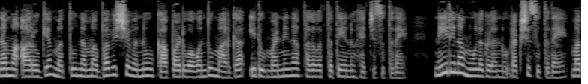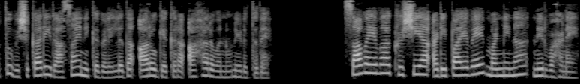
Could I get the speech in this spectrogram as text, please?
ನಮ್ಮ ಆರೋಗ್ಯ ಮತ್ತು ನಮ್ಮ ಭವಿಷ್ಯವನ್ನು ಕಾಪಾಡುವ ಒಂದು ಮಾರ್ಗ, ಇದು ಮಣ್ಣಿನ ಫಲವತ್ತತೆಯನ್ನು ಹೆಚ್ಚಿಸುತ್ತದೆ. ನೀರಿನ ಮೂಲಗಳನ್ನು ರಕ್ಷಿಸುತ್ತದೆ ಮತ್ತು ವಿಷಕಾರಿ ರಾಸಾಯನಿಕಗಳಿಲ್ಲದ ಆರೋಗ್ಯಕರ ಆಹಾರವನ್ನು ನೀಡುತ್ತದೆ. ಸಾವಯವ ಕೃಷಿಯ ಅಡಿಪಾಯವೇ ಮಣ್ಣಿನ ನಿರ್ವಹಣೆ.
